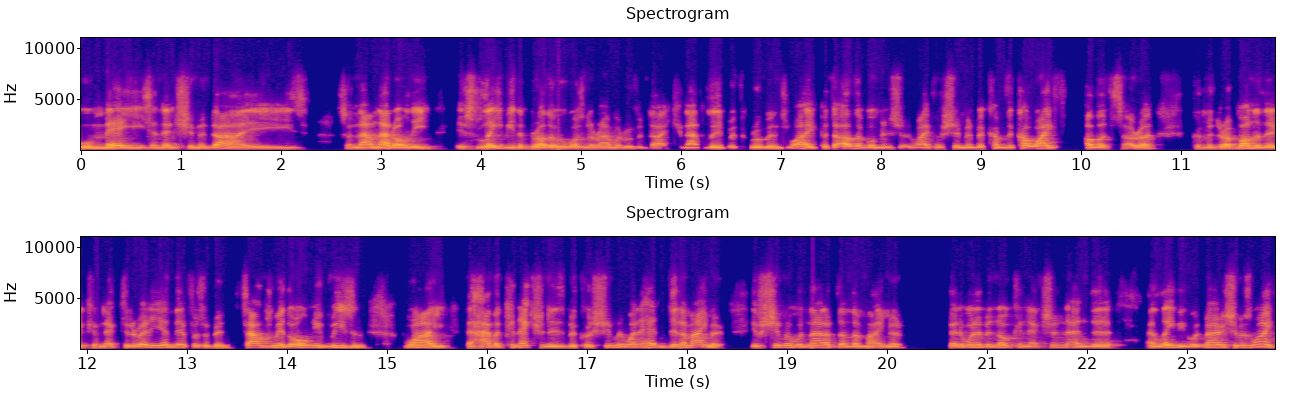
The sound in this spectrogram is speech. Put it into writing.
Umeis, and then Shimon dies. So now not only is Levi, the brother who wasn't around when Reuben died, cannot live with Reuben's wife, but the other woman, wife of Shimon, becomes the co-wife of a Tzara, because with Rabbanah they're connected already, and therefore forbidden. Sounds to me the only reason why they have a connection is because Shimon went ahead and did a mimer. If Shimon would not have done the mimer, then it would have been no connection, and uh, and Levi would marry Shimon's wife.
